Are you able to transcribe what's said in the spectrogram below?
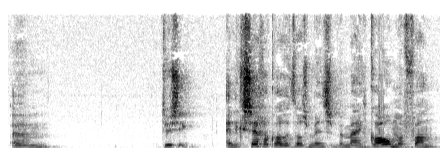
Ehm, dus ik... En ik zeg ook altijd als mensen bij mij komen van...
